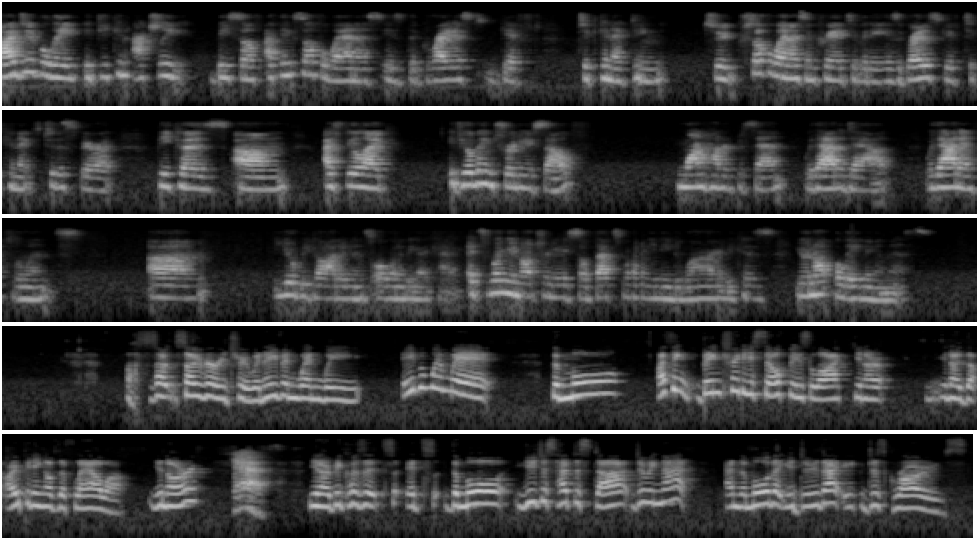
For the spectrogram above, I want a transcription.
I do believe if you can actually be self, I think self awareness is the greatest gift to connecting to self awareness and creativity is the greatest gift to connect to the spirit because um, I feel like if you're being true to yourself, 100%, without a doubt, without influence, um, you'll be guided and it's all going to be okay. It's when you're not true to yourself that's when you need to worry because you're not believing in this. Oh, so so very true. And even when we, even when we're, the more I think being true to yourself is like you know, you know the opening of the flower. You know, Yes. you know because it's it's the more you just have to start doing that, and the more that you do that, it just grows.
